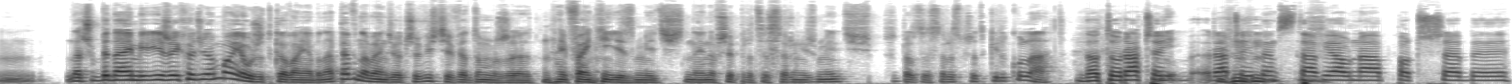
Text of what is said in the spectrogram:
Mm, znaczy, bynajmniej jeżeli chodzi o moje użytkowanie, bo na pewno będzie oczywiście wiadomo, że najfajniej jest mieć najnowszy procesor niż mieć procesor sprzed kilku lat. No to raczej, raczej bym stawiał na potrzeby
